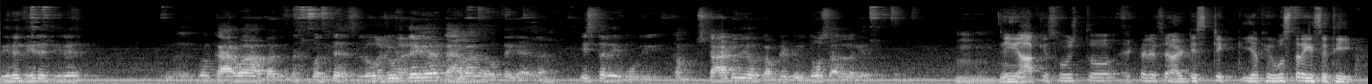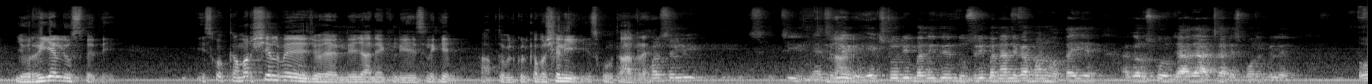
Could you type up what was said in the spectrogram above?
धीरे धीरे धीरे कारवा बनते लोग जुड़ते गए कारवा होते गए ऐसा। इस तरह मूवी स्टार्ट हुई और कंप्लीट हुई दो साल लगे। थे नहीं आपकी सोच तो एक तरह से आर्टिस्टिक या फिर उस तरह से थी जो रियल उस पर थी। इसको कमर्शियल में जो है ले जाने के लिए इसलिए कि आप तो बिल्कुल कमर्शियली इसको उतार रहे हैं। कमर्शियली एक स्टोरी बनी थी दूसरी बनाने का मन होता ही है अगर उसको ज़्यादा अच्छा रिस्पॉन्स मिले। तो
